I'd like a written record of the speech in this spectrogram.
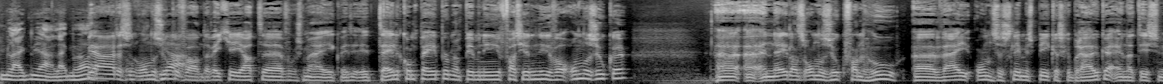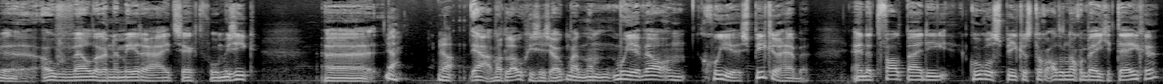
lijkt, ja, lijkt me wel. Ja, er is een onderzoek Ja. ervan. Weet je, je had eh, volgens mij, ik weet het, Telecom Paper, maar pin me in ieder geval, je had in ieder geval onderzoeken. Eh, eh, een Nederlands onderzoek van hoe eh, wij onze slimme speakers gebruiken. En dat is eh, overweldigende meerderheid zegt voor muziek. Eh, Ja. Ja. ja, wat logisch is ook. Maar dan moet je wel een goede speaker hebben. En dat valt bij die Google speakers toch altijd nog een beetje tegen.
